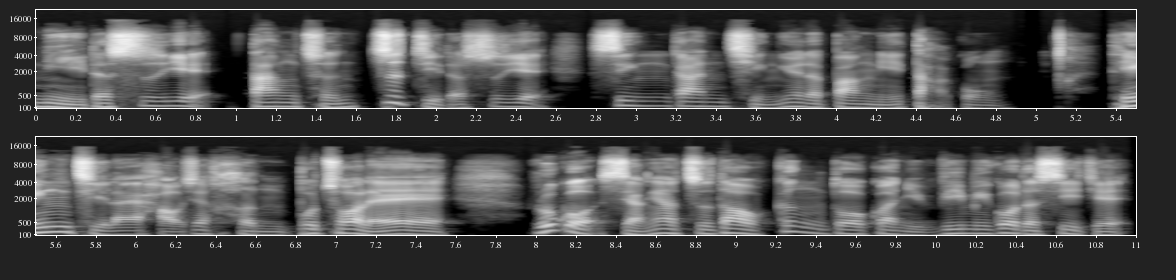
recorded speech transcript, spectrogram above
你的事业当成自己的事业，心甘情愿的帮你打工，听起来好像很不错嘞。如果想要知道更多关于 Vimigo 的细节，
